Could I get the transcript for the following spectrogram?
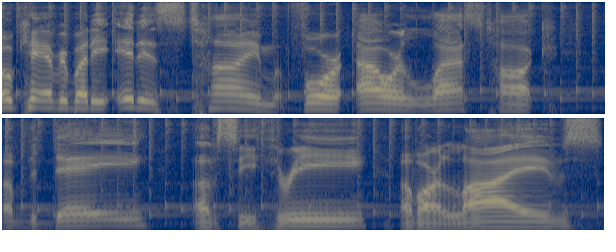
Okay, everybody, it is time for our last talk of the day, of C3, of our lives.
